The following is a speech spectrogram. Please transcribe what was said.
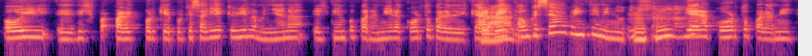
Hoy eh, dije, para, ¿por qué? Porque sabía que hoy en la mañana el tiempo para mí era corto para dedicar, aunque sea 20 minutos, ya era corto para mí.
